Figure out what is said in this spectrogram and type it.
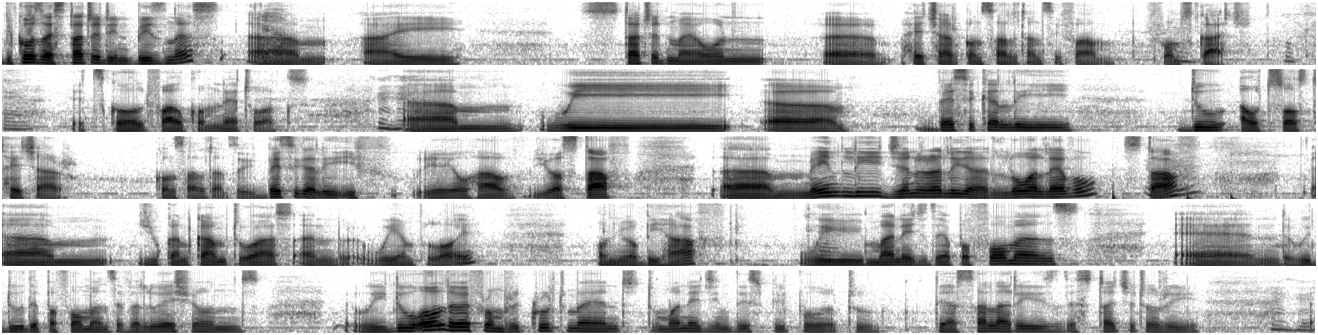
because I started in business, Yeah. um, I started my own uh, HR consultancy firm from scratch. Okay. It's called Falcom Networks. Um, we uh, basically do outsourced HR consultancy. Basically, if you have your staff, um, mainly generally a lower level staff, um, you can come to us and we employ on your behalf. We manage their performance and we do the performance evaluations. We do all the way from recruitment to managing these people to their salaries, the statutory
